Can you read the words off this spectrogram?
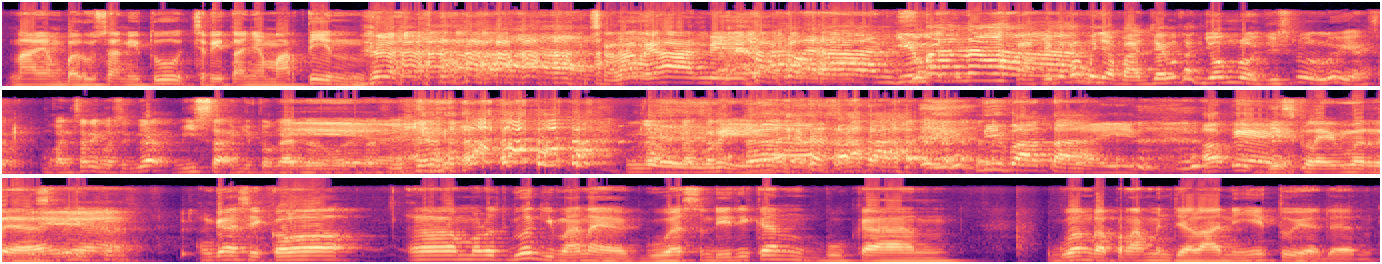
Nah, yang barusan itu ceritanya Martin. Sekarang Rehan nih. Rehan, kan- gimana? nah, kita kan punya pacar, lu kan jomblo, justru lu yang ser- bukan sering maksud gua bisa gitu kan orientasi. Enggak, bukan sering. Dipatahin. Oke. Disclaimer ya. Iya. Enggak sih, kalau eh, menurut gua gimana ya? Gua sendiri kan bukan gua nggak pernah menjalani itu ya dan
